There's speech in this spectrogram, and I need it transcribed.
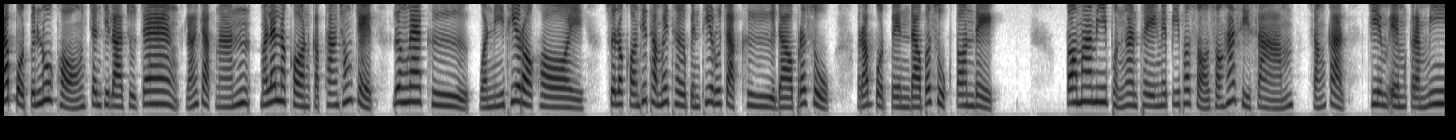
รับบทเป็นลูกของจันจิราจูแจ้ง หลังจากนั้นมาเล่นละครกับทางช่องเจ็ดเรื่องแรกคือ วันนี้ที่รอคอย ส่วนละครที่ทำให้เธอเป็นที่รู้จักคือดาวพระศุกร์รับบทเป็นดาวพระศุกร์ตอนเด็ก ต่อมามีผลงานเพลงในปีพศ 2543 สังกัด GMM Grammy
